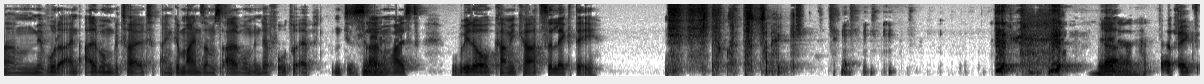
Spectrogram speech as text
Ähm, mir wurde ein Album geteilt, ein gemeinsames Album in der Foto-App. Und dieses ja. Album heißt Widow Kamikaze Select Day. What the fuck? ja, ja, perfekt.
